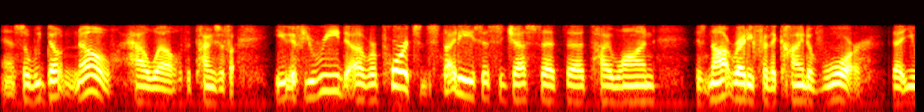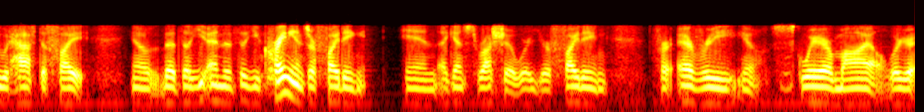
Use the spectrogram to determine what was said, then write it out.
And so we don't know how well the will fight if you read uh, reports and studies, it suggests that uh, Taiwan is not ready for the kind of war that you would have to fight. You know that the and that the Ukrainians are fighting in against Russia, where you're fighting for every you know square mile, where you're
